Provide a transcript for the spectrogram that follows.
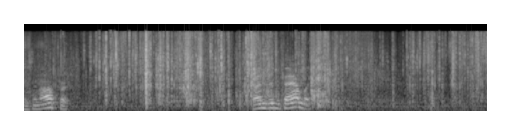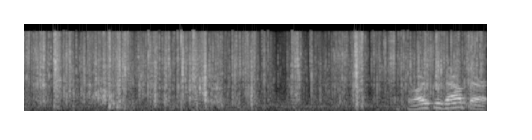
There's an offer. Friends and family. The price is out there.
